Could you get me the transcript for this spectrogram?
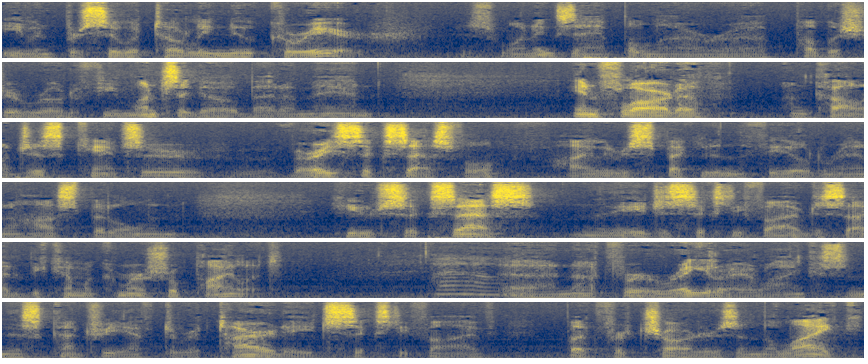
even pursue a totally new career. Just one example. Our uh, publisher wrote a few months ago about a man in Florida, oncologist, cancer, very successful, highly respected in the field, ran a hospital, and huge success. And at the age of 65, decided to become a commercial pilot. Uh, not for a regular airline, because in this country you have to retire at age 65, but for charters and the like.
